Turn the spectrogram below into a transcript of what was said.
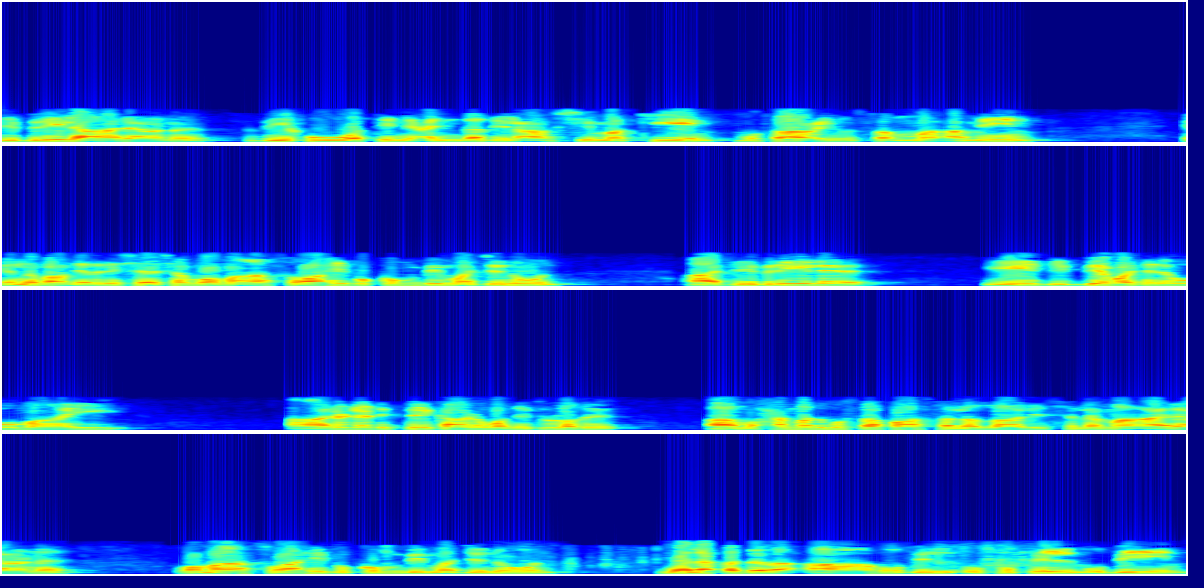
ജിബ്രീൽ ആരാണ്? അർഷി മക്കീൻ മുതായിൻ സമ്മ അമീൻ. എന്ന് പറഞ്ഞതിന് ശേഷം വമാ സ്വാഹിബുക്കും ബി മജ്നൂൻ. ആ ജിബ്രീൽ ഈ ദിവ്യവചനവുമായി ആരുടെ അടുത്തേക്കാണ് വന്നിട്ടുള്ളത്? ആ മുഹമ്മദ് മുസ്തഫ സല്ലാ അലൈഹി ആരാണ്? ഒമാ സ്വാഹിബുക്കും ബി മജ്നൂൻ. റആഹു ബിൽ ഉഫുഖിൽ മുബീൻ.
